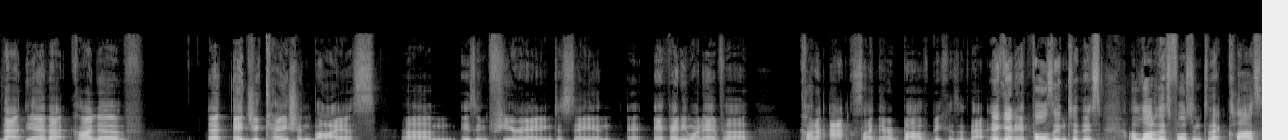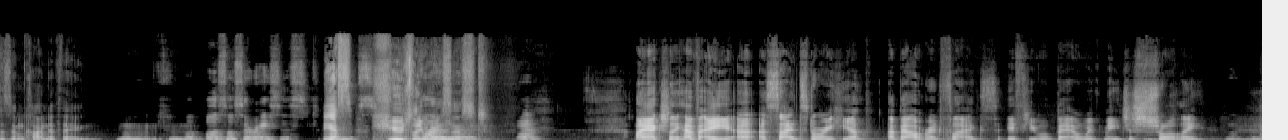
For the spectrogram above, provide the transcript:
that, yeah, that kind of, that education bias um, is infuriating to see. And if anyone ever kind of acts like they're above because of that, again, it falls into this, a lot of this falls into that classism kind of thing. Mm, mm. Well, well, it's also racist. Yes, and- hugely Oh, yeah. racist. yeah. I actually have a, a a side story here about red flags. If you will bear with me, just shortly. Mhm.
